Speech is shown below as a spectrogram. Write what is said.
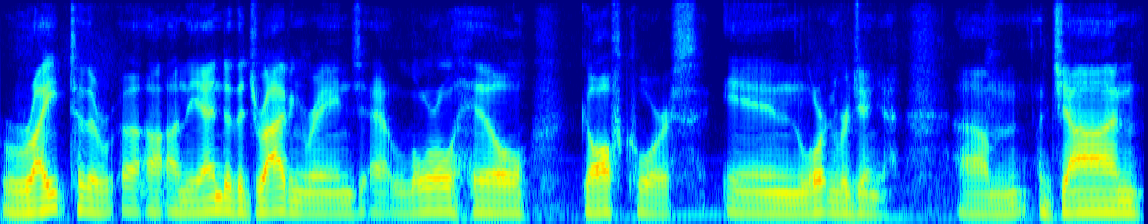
right to the uh, on the end of the driving range at Laurel Hill Golf Course in Lorton, Virginia. Um, Jon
